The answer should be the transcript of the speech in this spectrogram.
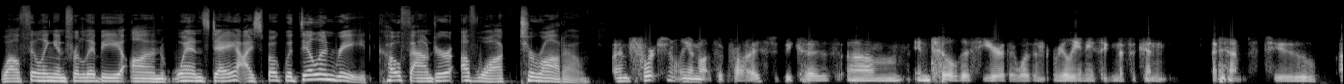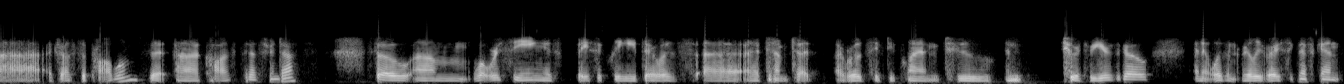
While filling in for Libby on Wednesday, I spoke with Dylan Reid, co founder of Walk Toronto. Unfortunately, I'm not surprised because um, until this year, there wasn't really any significant attempts to uh, address the problems that uh, cause pedestrian deaths. So um, what we're seeing is basically there was uh, an attempt at a road safety plan two, two or three years ago, and it wasn't really very significant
